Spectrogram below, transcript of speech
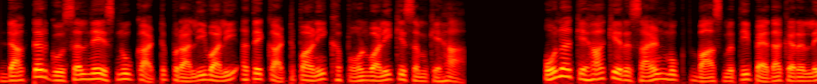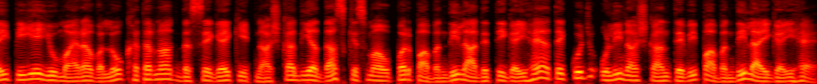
ਡਾਕਟਰ ਗੋਸਲ ਨੇ ਇਸ ਨੂੰ ਘੱਟ ਪਰਾਲੀ ਵਾਲੀ ਅਤੇ ਘੱਟ ਪਾਣੀ ਖਪਾਉਣ ਵਾਲੀ ਕਿਸਮ ਕਿਹਾ। ਉਨ੍ਹਾਂ ਕਿਹਾ ਕਿ ਰਸਾਇਣ ਮੁਕਤ ਬਾਸਮਤੀ ਪੈਦਾ ਕਰਨ ਲਈ ਪੀਏਯੂ ਮਾਇਰਾਂ ਵੱਲੋਂ ਖਤਰਨਾਕ ਦੱਸੇ ਗਏ ਕੀਟਨਾਸ਼ਕਾਂ ਦੀਆਂ 10 ਕਿਸਮਾਂ ਉੱਪਰ ਪਾਬੰਦੀ ਲਾ ਦਿੱਤੀ ਗਈ ਹੈ ਅਤੇ ਕੁਝ ਉਲੀਨਾਸ਼ਕਾਂ ਤੇ ਵੀ ਪਾਬੰਦੀ ਲਾਈ ਗਈ ਹੈ।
